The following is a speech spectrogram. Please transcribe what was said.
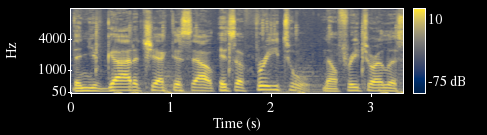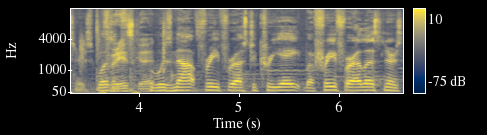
then you've got to check this out. It's a free tool. Now, free to our listeners. Wasn't- Free is good. It was not free for us to create, but free for our listeners,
